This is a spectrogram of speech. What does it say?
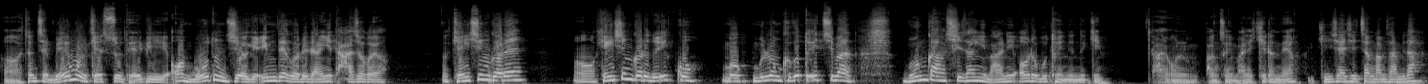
어, 전체 매물 개수 대비 어, 모든 지역의 임대 거래량이 다 적어요. 어, 갱신 거래, 어, 갱신 거래도 있고 뭐 물론 그것도 있지만 뭔가 시장이 많이 얼어붙어 있는 느낌. 아 오늘 방송이 많이 길었네요. 긴 시간 시청 감사합니다.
